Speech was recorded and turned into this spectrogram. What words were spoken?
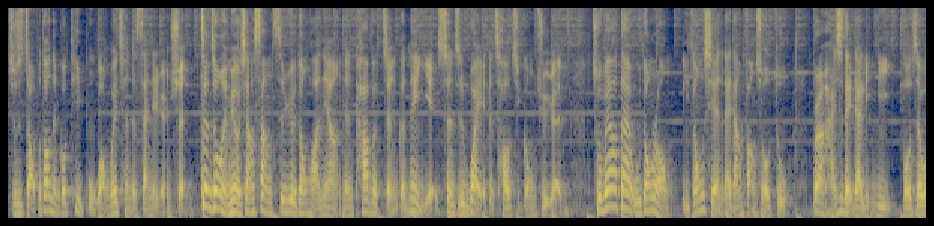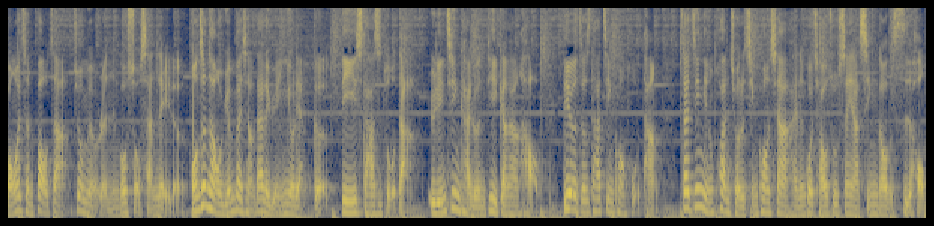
就是找不到能够替补王威成的三垒人选，阵中也没有像上次岳东华那样能 cover 整个内野甚至外野的超级工具人。除非要带吴东荣、李宗贤来当防守组，不然还是得带林立，否则王威成爆炸就没有人能够守三垒了。王正堂我原本想带的原因有两个，第一是他是左打，与林敬凯轮替刚刚好；第二则是他近况火烫，在今年换球的情况下还能够敲出生涯新高的四轰，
